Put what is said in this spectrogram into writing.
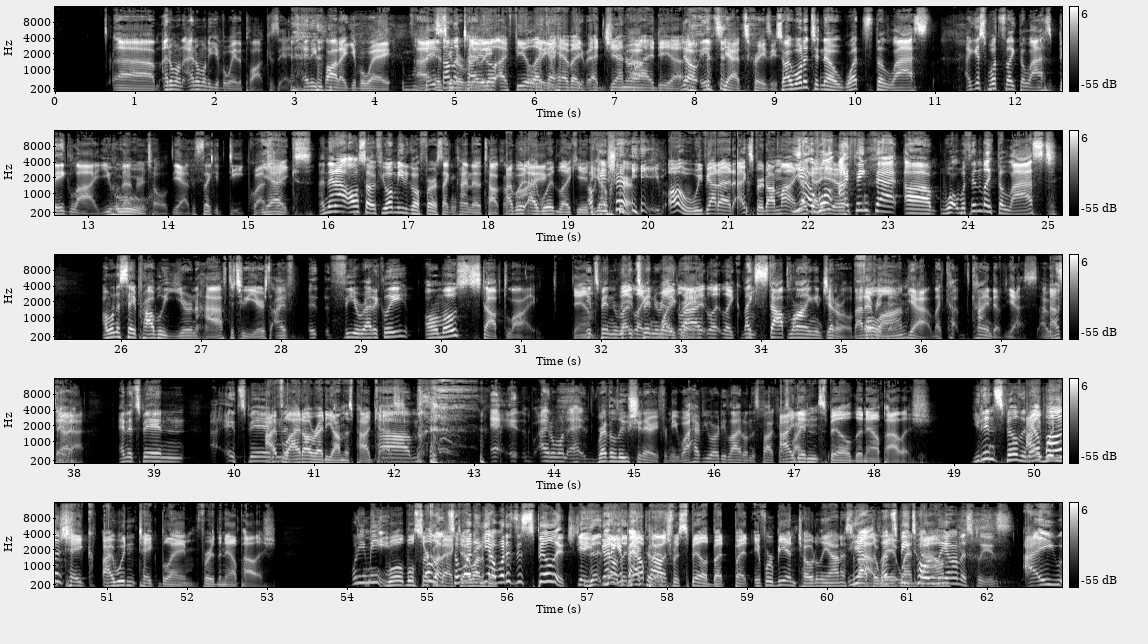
Um, I don't want. I don't want to give away the plot because any plot I give away, uh, is Based on the gonna really title, I feel like I have a, a general idea. No, it's yeah, it's crazy. So I wanted to know what's the last. I guess what's like the last big lie you have ever told? Yeah, this is like a deep question. Yikes. And then I also, if you want me to go first, I can kind of talk on. I would, I would like you to Okay, go. sure. oh, we've got an expert online. Yeah, Okay, well. I think that um, well, within like the last, I want to say probably year and a half to two years, I've uh, theoretically almost stopped lying. Damn. it's been re- like, it's like been really white lie, great. like like, Like stop lying in general about Full everything. on? Yeah, like ki- kind of. Yes, I would say Okay. that. And it's been, it's been. I've lied already on this podcast. Um, eh, it, I don't want to revolutionary for me. Why have you already lied on this podcast? I Why? didn't spill the nail polish. You didn't spill the nail I polish. wouldn't take I wouldn't take blame for the nail polish. what do you mean? We'll we'll circle Hold on. back So to what? Yeah. What is the spillage? Yeah. You the, gotta no, get the back nail to polish this. was spilled, but but if we're being totally honest Yeah. about the way it went down, let's be totally honest, please. I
